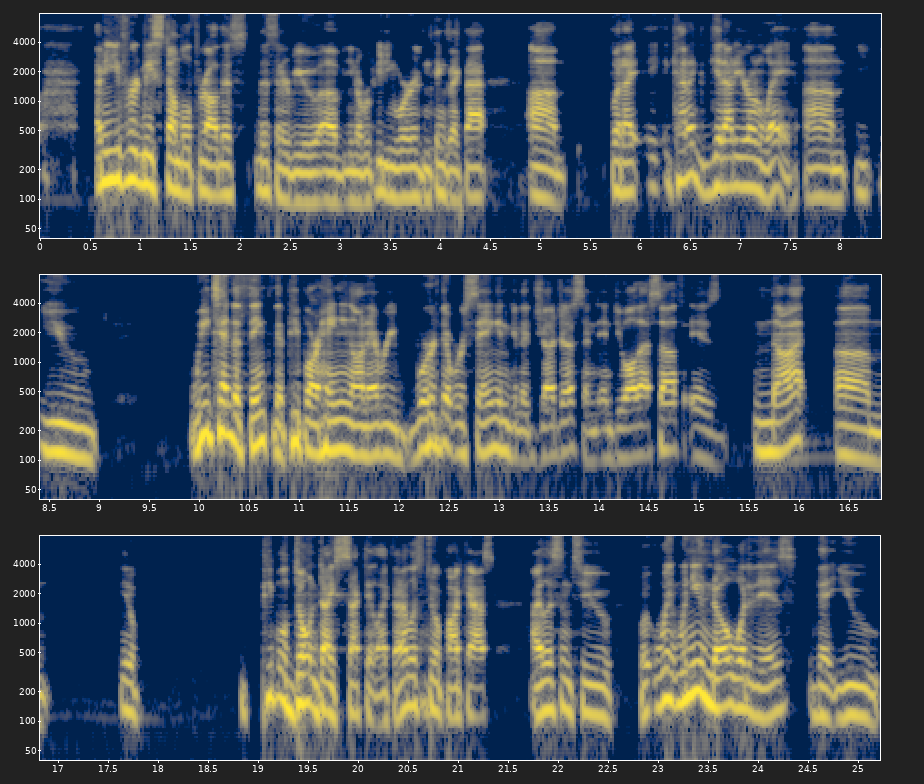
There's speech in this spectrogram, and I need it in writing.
i mean you've heard me stumble throughout this this interview of you know repeating words and things like that. Um but i kind of get out of your own way um you we tend to think that people are hanging on every word that we're saying and going to judge us and, and do all that stuff is not um you know people don't dissect it like that i listen to a podcast I listen to when when you know what it is that you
